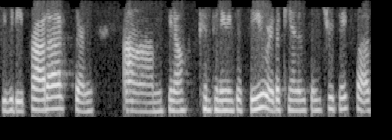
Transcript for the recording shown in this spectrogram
CBD products and um, you know, continuing to see where the cannabis industry takes us.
